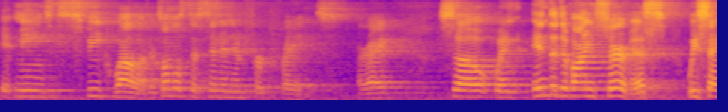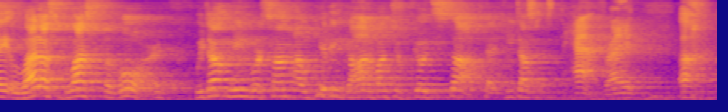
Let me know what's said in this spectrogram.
it means speak well of. It's almost a synonym for praise. All right? So when in the divine service we say, let us bless the Lord, we don't mean we're somehow giving God a bunch of good stuff that he doesn't have, right? Uh,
